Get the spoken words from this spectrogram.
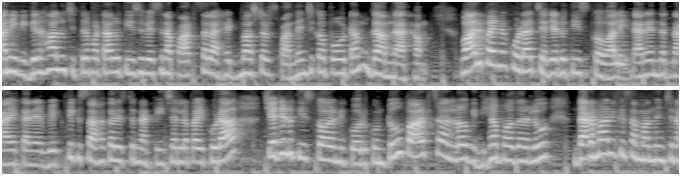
అని విగ్రహాలు చిత్రపటాలు తీసివేసిన పాఠశాల హెడ్ మాస్టర్ స్పందించకపోవటం గమనార్హం. వారిపైన కూడా చర్యలు తీసుకోవాలి. నరేంద్ర నాయక్ అనే వ్యక్తికి సహకరిస్తున్న టీచర్లపై కూడా చర్యలు తీసుకోవాలని కోరుకుంటూ పాఠశాలలో విద్యా బోధనలు ధర్మానికి సంబంధించిన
